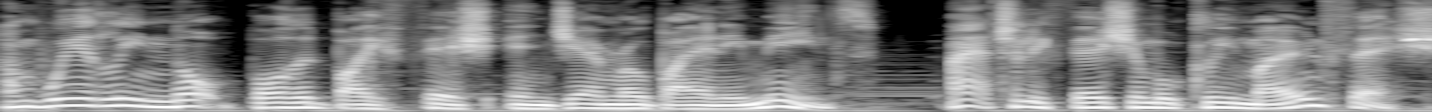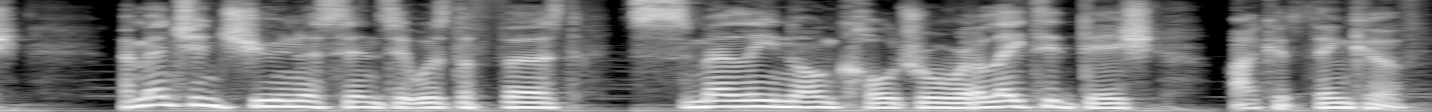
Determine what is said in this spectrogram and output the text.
I'm weirdly not bothered by fish in general by any means. I actually fish and will clean my own fish. I mentioned tuna since it was the first smelly non cultural related dish I could think of.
